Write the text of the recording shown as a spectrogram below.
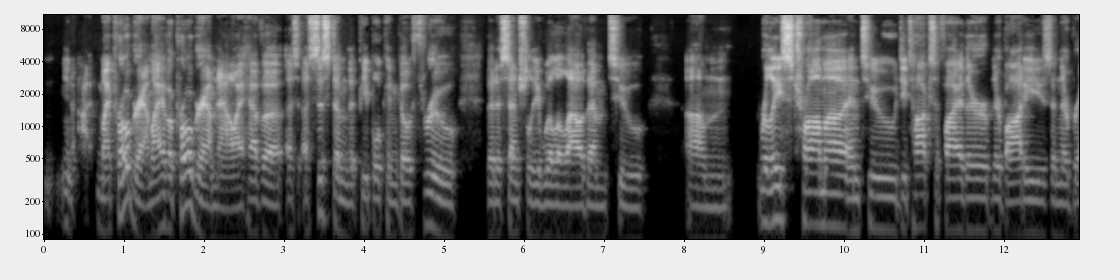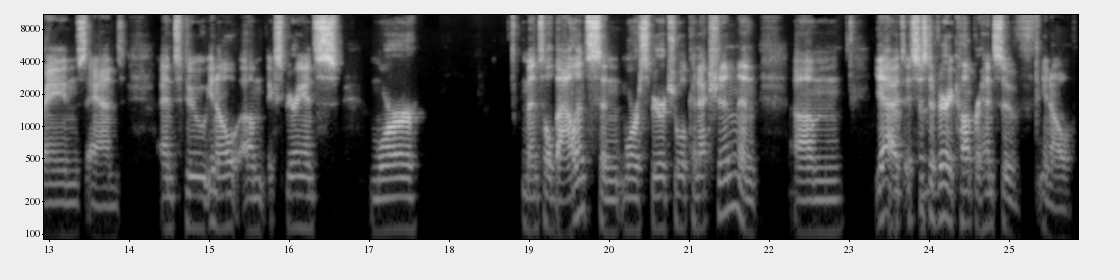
you know, my program. I have a program now. I have a, a, a, system that people can go through that essentially will allow them to um, release trauma and to detoxify their their bodies and their brains and and to you know um, experience more mental balance and more spiritual connection and um, yeah it's, it's just a very comprehensive you know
